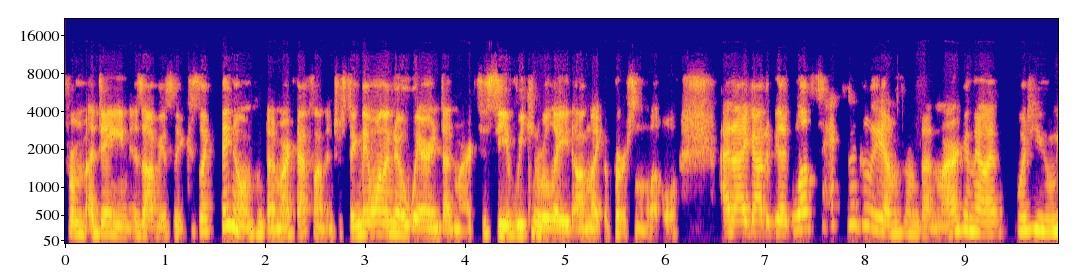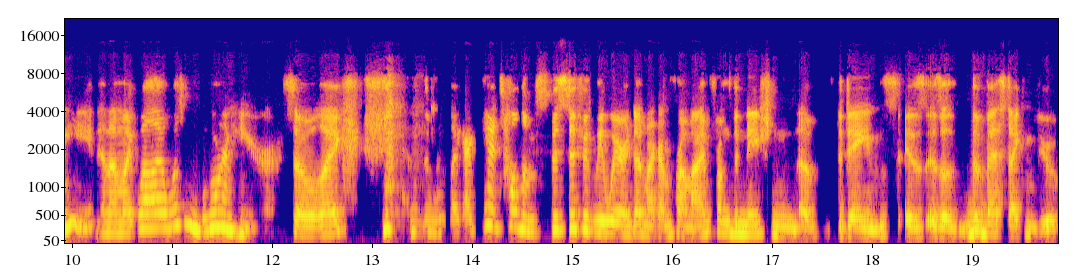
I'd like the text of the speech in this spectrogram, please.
from a Dane is obviously because like they know I'm from Denmark. That's not interesting. They want to know where in Denmark to see if we can relate on like a personal level. And I got to be like, well, technically I'm from Denmark, and they're like, what do you mean? And I'm like, well, I wasn't born here, so like, like I can't tell them specifically where in Denmark I'm from. I'm from the nation of the Danes. Is is a, the best I can do.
